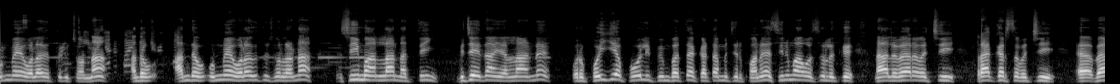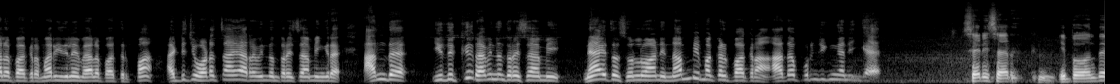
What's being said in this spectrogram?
உண்மையை உலகத்துக்கு சொன்னா அந்த அந்த உண்மையை உலகத்துக்கு சொல்லனா சீமான்லாம் நத்திங் விஜய் தான் எல்லாம்னு ஒரு பொய்ய போலி பிம்பத்தை கட்டமைச்சிருப்பானுங்க சினிமா வசூலுக்கு நாலு பேரை வச்சு ட்ராக்கர்ஸை வச்சு வேலை பார்க்குற மாதிரி இதுலயும் வேலை பார்த்துருப்பான். அடிச்சு உடச்சாயா ரவீந்திரன் துரைசாமிங்கிற அந்த இதுக்கு ரவீந்திரன் துரைசாமி நியாயத்தை சொல்லுவான்னு நம்பி மக்கள் பார்க்கறான். அதை புரிஞ்சுக்குங்க நீங்க. சரி சார். இப்போ வந்து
